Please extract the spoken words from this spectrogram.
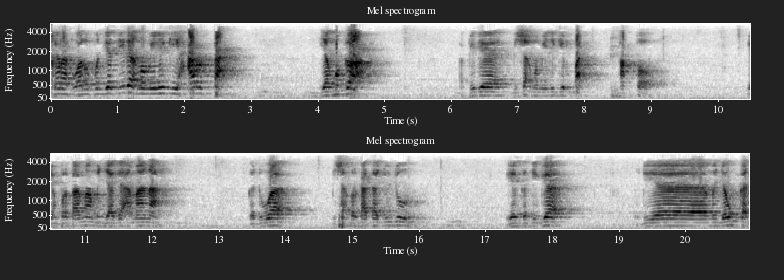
akhirat walaupun dia tidak memiliki harta yang megah. Tapi dia bisa memiliki empat faktor. Yang pertama menjaga amanah. Kedua bisa berkata jujur. Yang ketiga dia menjauhkan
